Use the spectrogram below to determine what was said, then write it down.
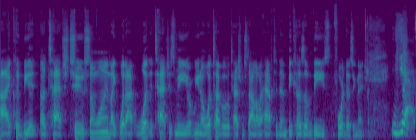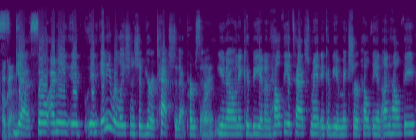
I could be a, attached to someone, like what I what attaches me, or you know what type of attachment style I would have to them because of these four designations. Yes. Okay. Yes. So I mean, if in any relationship, you're attached to that person, Right. you know, and it could be an unhealthy attachment. It could be a mixture of healthy and unhealthy,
